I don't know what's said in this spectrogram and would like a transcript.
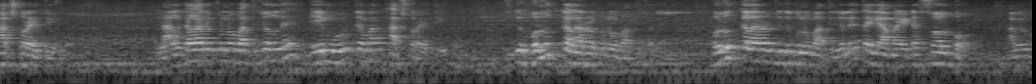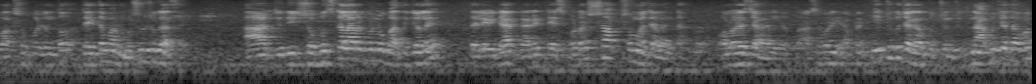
কাজ করাই দিব লাল কালারের কোনো বাতি জ্বললে এই মুহূর্তে আমার কাজ করাই দিব যদি হলুদ কালারের কোনো বাতি জ্বলে, হলুদ কালারের যদি কোনো বাতি জ্বলে, তাইলে আমার এটা চলব আমি ওয়ার্কশপ পর্যন্ত যাইতে আমার সুযোগ আছে। আর যদি সবুজ কালারের কোনো বাতি জ্বলে তাহলে এটা গাড়ির ড্যাশবোর্ডে সব সময় জ্বালান থাকবে অলওয়েজ জ্বালান থাকবে আশা করি আপনার এইটুকু জায়গা বুঝছেন। যদি না বুঝে তখন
